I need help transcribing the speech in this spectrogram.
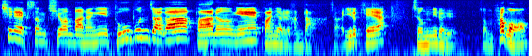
친핵성 치환 반응이 두 분자가 반응에 관여를 한다. 자, 이렇게 정리를 좀 하고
